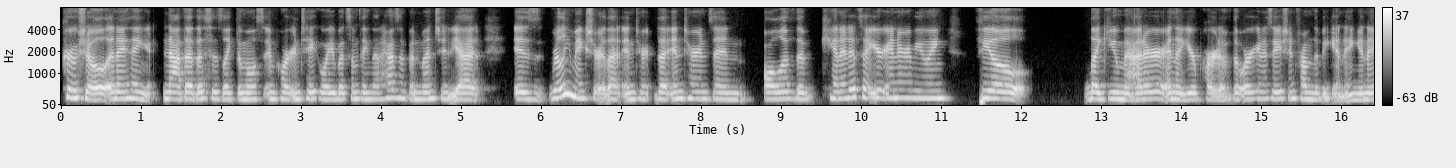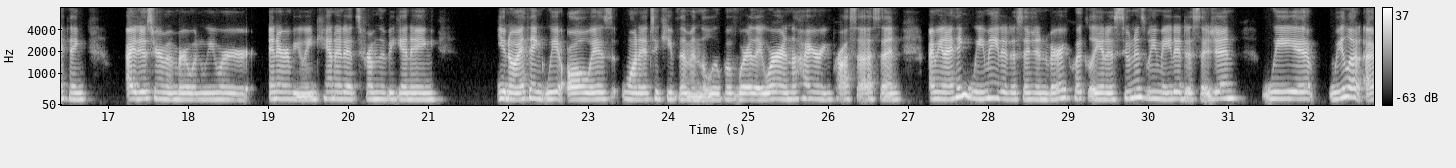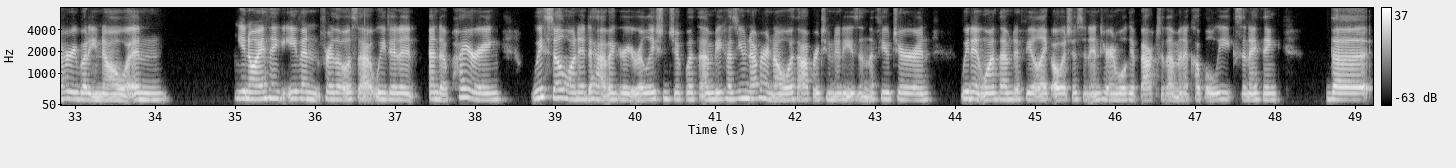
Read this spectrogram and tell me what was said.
crucial. And I think not that this is like the most important takeaway, but something that hasn't been mentioned yet is really make sure that inter- the interns and all of the candidates that you're interviewing feel like you matter and that you're part of the organization from the beginning. And I think I just remember when we were interviewing candidates from the beginning, you know, I think we always wanted to keep them in the loop of where they were in the hiring process. And I mean, I think we made a decision very quickly. And as soon as we made a decision, we we let everybody know and you know, I think even for those that we didn't end up hiring, we still wanted to have a great relationship with them because you never know with opportunities in the future. And we didn't want them to feel like, oh, it's just an intern. We'll get back to them in a couple weeks. And I think the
